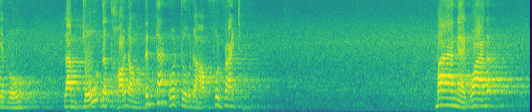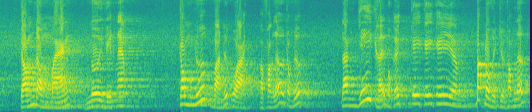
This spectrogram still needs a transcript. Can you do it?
nhiệm vụ làm chủ tịch hội đồng tính thác của trường đại học Fulbright. Ba ngày qua đó, cộng đồng mạng người Việt Nam trong nước và nước ngoài và phần lớn ở trong nước, đang dấy khởi một cái cái cái cái cái bắt đầu về truyền thông lớn,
